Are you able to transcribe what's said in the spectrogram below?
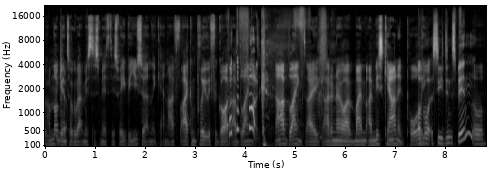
Um, I'm not going to talk about Mr. Smith this week, but you certainly can. I, f- I completely forgot. What I the blanked. fuck? No, I blanked. I I don't know. I I, I miscounted Of poorly. what? So you didn't spin, or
